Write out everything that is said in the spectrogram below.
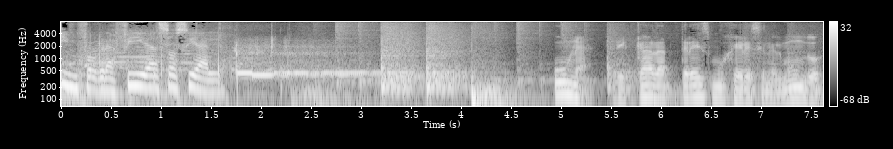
Infografía social. Una de cada tres mujeres en el mundo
